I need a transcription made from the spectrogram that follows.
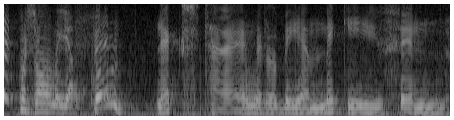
it was only a fin. Next time, it'll be a Mickey Finn.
